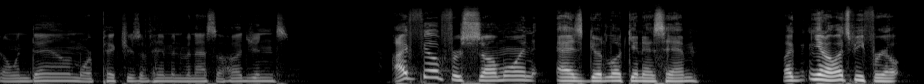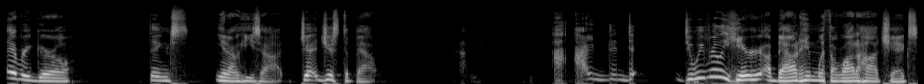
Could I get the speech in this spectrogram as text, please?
Going down, more pictures of him and Vanessa Hudgens. I feel for someone as good looking as him, like, you know, let's be for real. Every girl thinks, you know, he's hot. J- just about. I, I, do we really hear about him with a lot of hot chicks?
